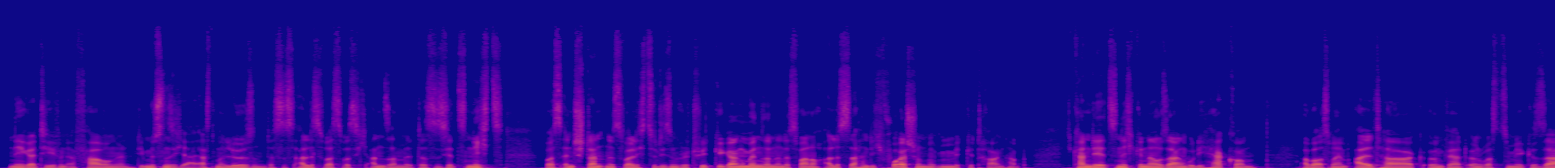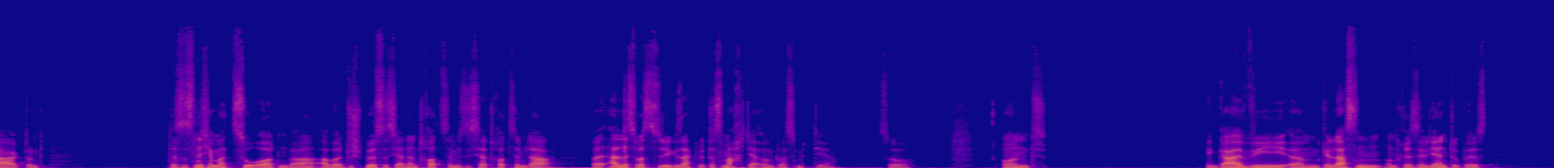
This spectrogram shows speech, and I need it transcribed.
negativen Erfahrungen, die müssen sich ja erstmal lösen. Das ist alles was, was sich ansammelt. Das ist jetzt nichts, was entstanden ist, weil ich zu diesem Retreat gegangen bin, sondern das waren auch alles Sachen, die ich vorher schon mit mir mitgetragen habe. Ich kann dir jetzt nicht genau sagen, wo die herkommen, aber aus meinem Alltag, irgendwer hat irgendwas zu mir gesagt und das ist nicht immer zuordnenbar, aber du spürst es ja dann trotzdem. Es ist ja trotzdem da. Weil alles, was zu dir gesagt wird, das macht ja irgendwas mit dir. So. Und egal wie ähm, gelassen und resilient du bist,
